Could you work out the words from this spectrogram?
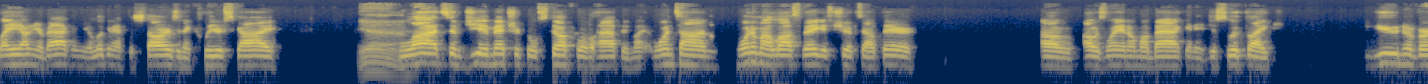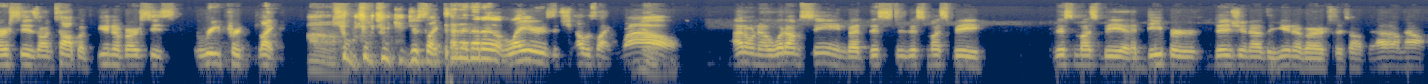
lay on your back and you're looking at the stars in a clear sky. Yeah. Lots of geometrical stuff will happen. Like one time, one of my Las Vegas trips out there, uh, I was laying on my back and it just looked like universes on top of universes, repro- like choo, just like da, da, da, da, layers. And I was like, wow, I don't know what I'm seeing, but this this must be this must be a deeper vision of the universe or something. I don't know.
